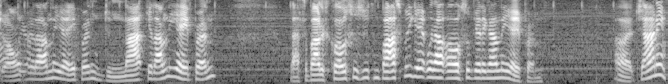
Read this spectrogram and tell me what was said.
Don't get on the apron. Do not get on the apron. That's about as close as you can possibly get without also getting on the apron. Alright, Johnny.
